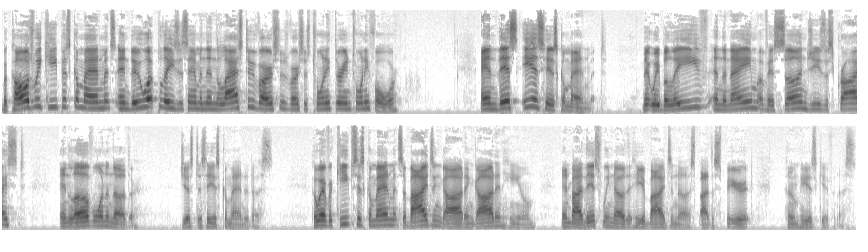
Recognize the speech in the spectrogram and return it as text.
Because we keep his commandments and do what pleases him. And then the last two verses, verses 23 and 24. And this is his commandment that we believe in the name of his Son, Jesus Christ, and love one another just as he has commanded us. Whoever keeps his commandments abides in God, and God in him. And by this we know that he abides in us, by the Spirit whom he has given us.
